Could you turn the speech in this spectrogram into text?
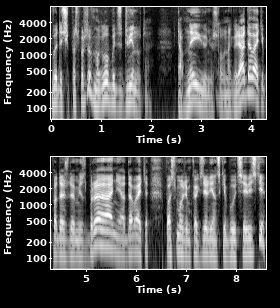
выдаче паспортов могло быть сдвинуто там, на июнь, условно говоря, а давайте подождем избрания, а давайте посмотрим, как Зеленский будет себя вести.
